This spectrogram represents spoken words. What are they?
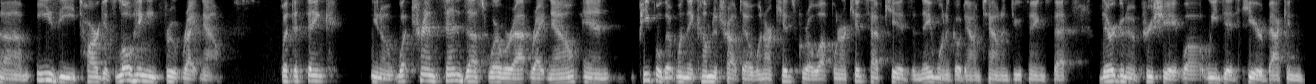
um, easy targets, low hanging fruit right now, but to think, you know, what transcends us where we're at right now and people that when they come to Troutdale, when our kids grow up, when our kids have kids and they want to go downtown and do things that they're going to appreciate what we did here back in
